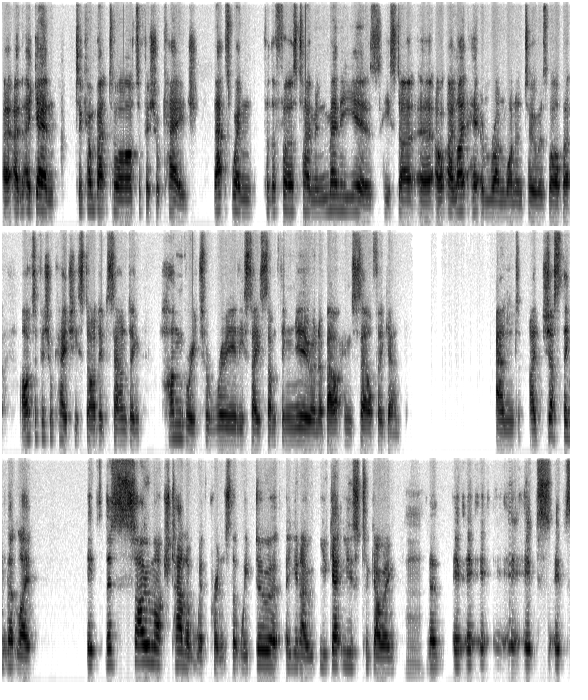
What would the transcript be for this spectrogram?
Uh, and again, to come back to artificial cage, that's when, for the first time in many years, he started. Uh, oh, I like Hit and Run one and two as well, but Artificial Cage, he started sounding hungry to really say something new and about himself again. And I just think that like it's there's so much talent with Prince that we do it. You know, you get used to going Hmm. that it, it, it, it, it's it's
